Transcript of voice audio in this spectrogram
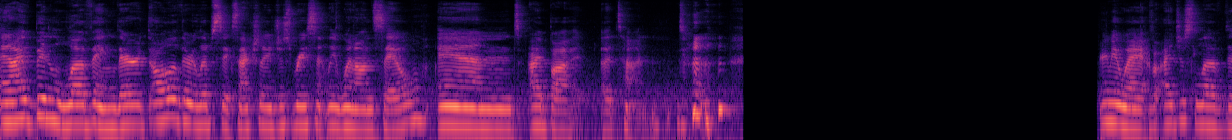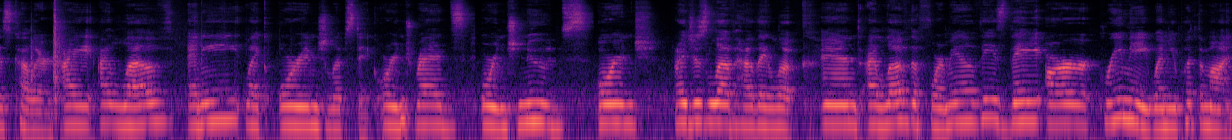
And I've been loving their, all of their lipsticks actually just recently went on sale and I bought a ton. Anyway, I just love this color. I, I love any like orange lipstick, orange reds, orange nudes, orange I just love how they look. And I love the formula of these. They are creamy when you put them on.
